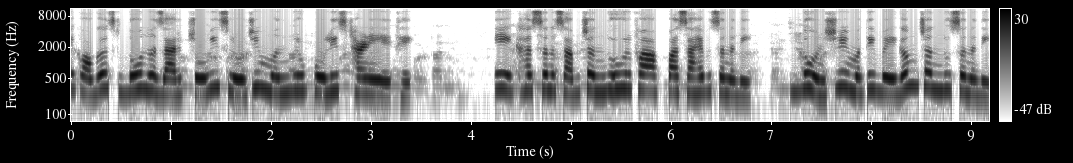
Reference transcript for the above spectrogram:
एक ऑगस्ट दोन हजार चोवीस रोजी मंद्रू पोलीस ठाणे येथे. एक हसन साब चंदू उर्फ आप्पासाहेब सनदी दोन श्रीमती बेगम चंदू सनदी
